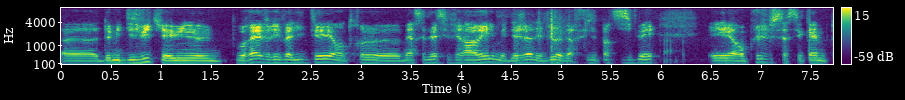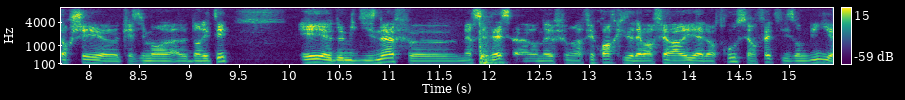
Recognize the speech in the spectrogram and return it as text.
2018, il y a eu une, brève rivalité entre Mercedes et Ferrari, mais déjà les deux avaient refusé de participer. Et en plus, ça s'est quand même torché quasiment dans l'été. Et 2019, Mercedes, on a, fait, on a fait croire qu'ils allaient avoir Ferrari à leur trousse, et en fait, ils ont mis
